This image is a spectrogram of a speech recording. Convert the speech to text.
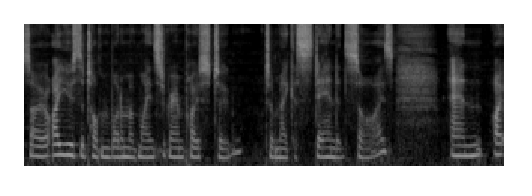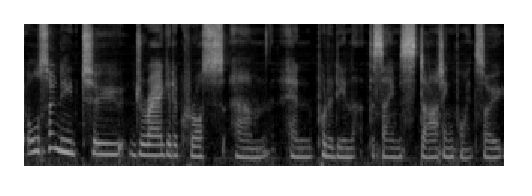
So I use the top and bottom of my Instagram post to, to make a standard size. And I also need to drag it across um, and put it in the same starting point. So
